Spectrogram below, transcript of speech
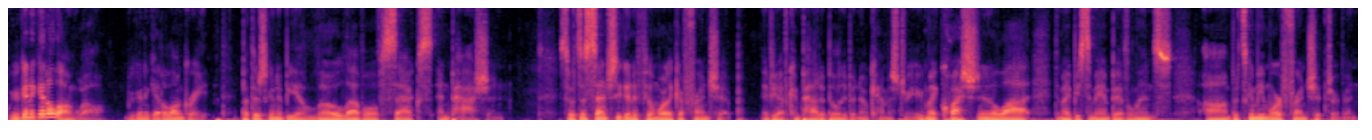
we're going to get along well. We're going to get along great, but there's going to be a low level of sex and passion. So it's essentially going to feel more like a friendship if you have compatibility but no chemistry. You might question it a lot. There might be some ambivalence, um, but it's going to be more friendship driven.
